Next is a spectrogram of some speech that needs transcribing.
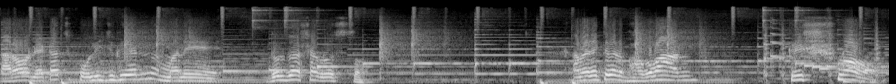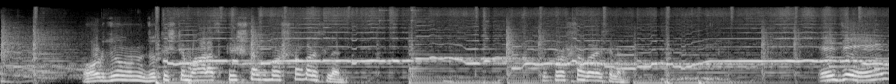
কারণ এটা হচ্ছে কলিযুগের মানে দুর্দশাগ্রস্ত। আমরা দেখতে পাই ভগবান কৃষ্ণ। অর্জুন জ্যোতিষ্ঠ মহারাজ কৃষ্ণকে প্রশ্ন করেছিলেন। প্রশ্ন করেছিলেন? এই যে,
